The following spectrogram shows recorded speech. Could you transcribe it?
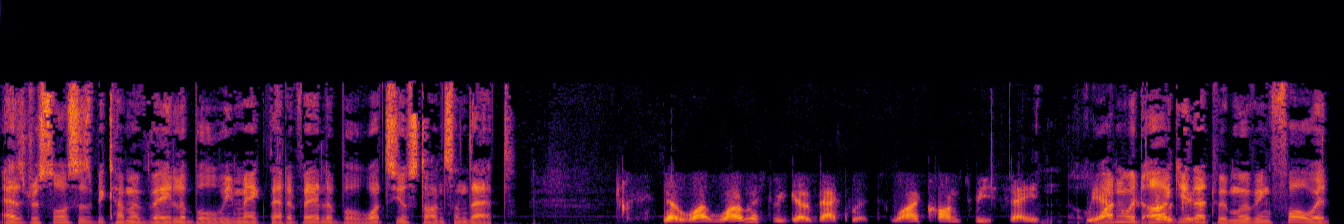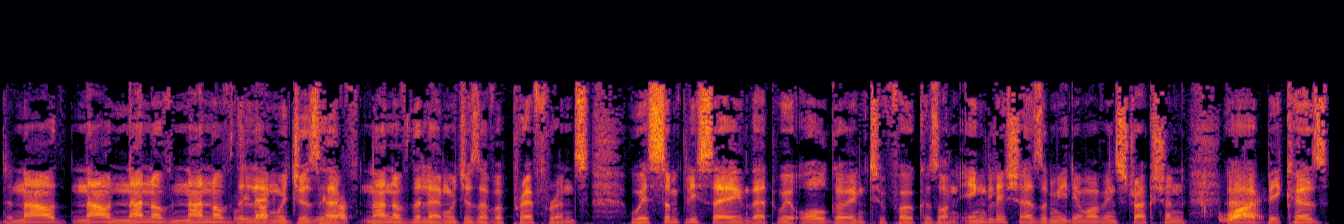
as resources become available, we make that available? What's your stance on that? No, why, why must we go backwards? Why can't we say we One would argue that we're moving forward. Now, now none of none of the We're languages have not- none of the languages have a preference. We're simply saying that we're all going to focus on English as a medium of instruction Why? Uh, because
